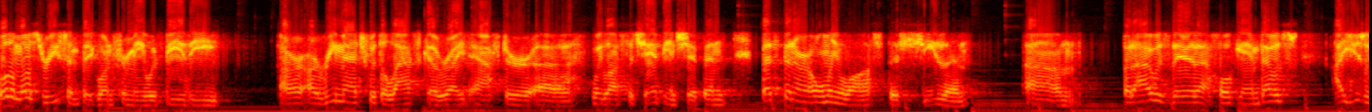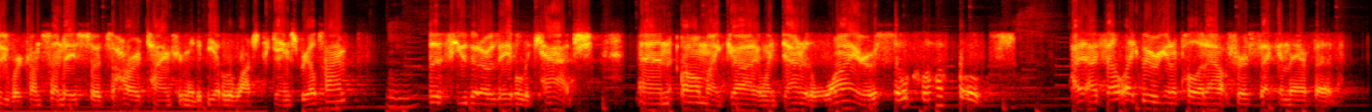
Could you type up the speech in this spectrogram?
well, the most recent big one for me would be the our, our rematch with Alaska right after uh, we lost the championship, and that's been our only loss this season. Um, but I was there that whole game. That was I usually work on Sundays, so it's a hard time for me to be able to watch the games real time. Mm-hmm. The few that I was able to catch, and oh my god, I went down to the wire. It was so close. I, I felt like we were going to pull it out for a second there, but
